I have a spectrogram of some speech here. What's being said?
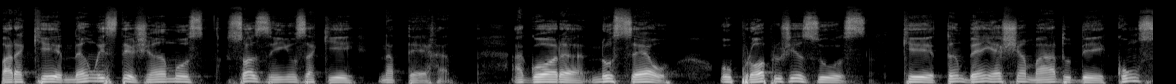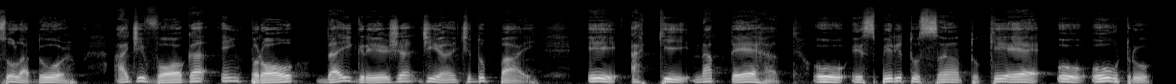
para que não estejamos sozinhos aqui na terra. Agora, no céu, o próprio Jesus, que também é chamado de Consolador, advoga em prol da Igreja diante do Pai. E aqui na terra, o Espírito Santo, que é o outro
